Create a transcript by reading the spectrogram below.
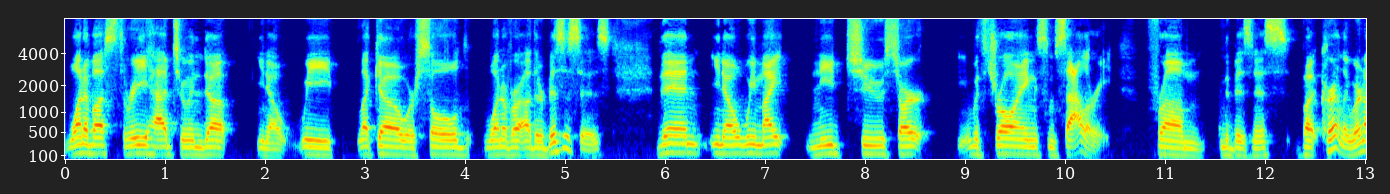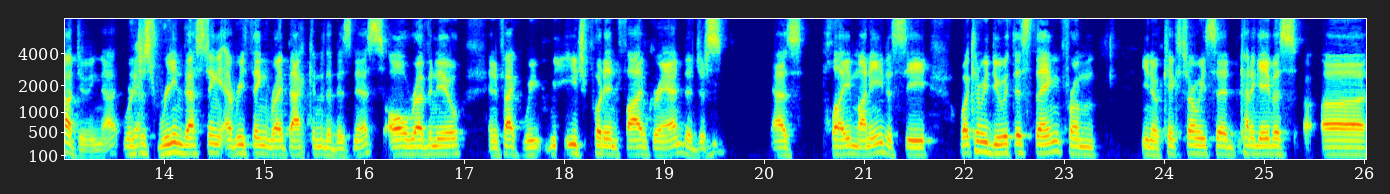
one of us three had to end up, you know, we let go or sold one of our other businesses, then you know we might need to start withdrawing some salary from the business but currently we're not doing that we're yeah. just reinvesting everything right back into the business all revenue and in fact we, we each put in five grand to just mm-hmm. as play money to see what can we do with this thing from you know kickstarter we said kind of gave us uh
